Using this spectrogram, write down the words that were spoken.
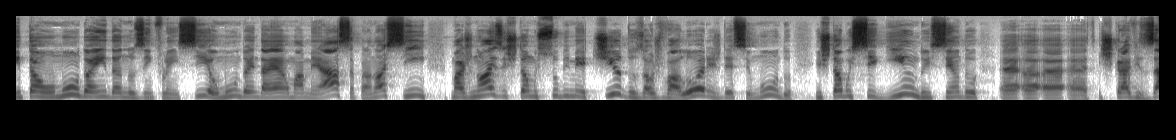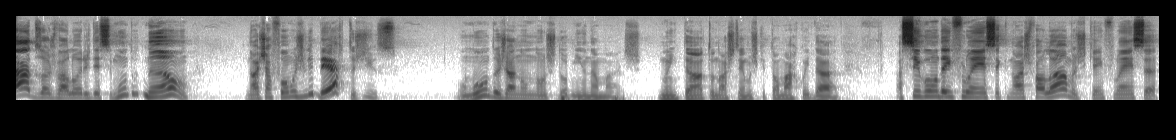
Então, o mundo ainda nos influencia, o mundo ainda é uma ameaça para nós, sim, mas nós estamos submetidos aos valores desse mundo, estamos seguindo e sendo é, é, é, escravizados aos valores desse mundo? Não, nós já fomos libertos disso. O mundo já não nos domina mais. No entanto, nós temos que tomar cuidado. A segunda influência que nós falamos, que é a influência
